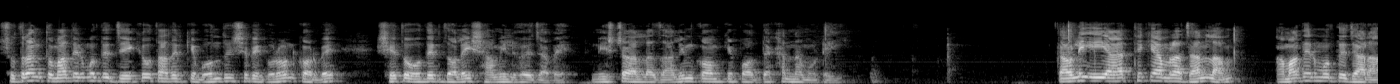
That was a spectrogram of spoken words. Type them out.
সুতরাং তোমাদের মধ্যে যে কেউ তাদেরকে বন্ধু হিসেবে গ্রহণ করবে, সে তো ওদের দলেই সামিল হয়ে যাবে। নিশ্চয় আল্লাহ জালিম কমকে পথ দেখান না মোটেই। তাহলে এই আয়াত থেকে আমরা জানলাম আমাদের মধ্যে যারা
